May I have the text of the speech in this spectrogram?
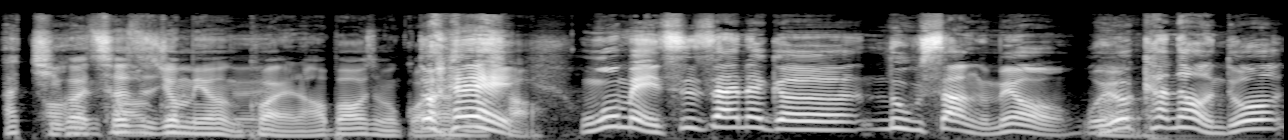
啊，奇怪，车子就没有很快，然后不知道为什么管它对。我每次在那个路上有没有，我嗯又看到很多，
